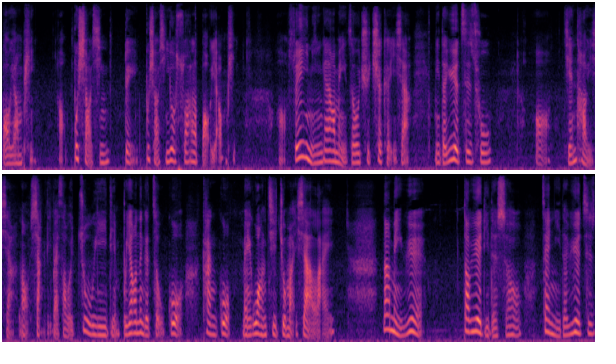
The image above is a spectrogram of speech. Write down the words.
保养品，好，不小心对，不小心又刷了保养品，哦，所以你应该要每周去 check 一下你的月支出哦，检讨一下，然后下个礼拜稍微注意一点，不要那个走过看过没忘记就买下来。那每月到月底的时候，在你的月支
